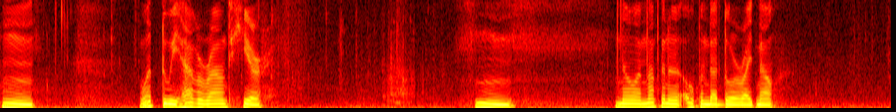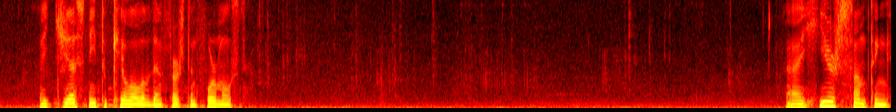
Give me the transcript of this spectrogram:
Hmm. What do we have around here? Hmm. No, I'm not gonna open that door right now. I just need to kill all of them first and foremost. I hear something.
